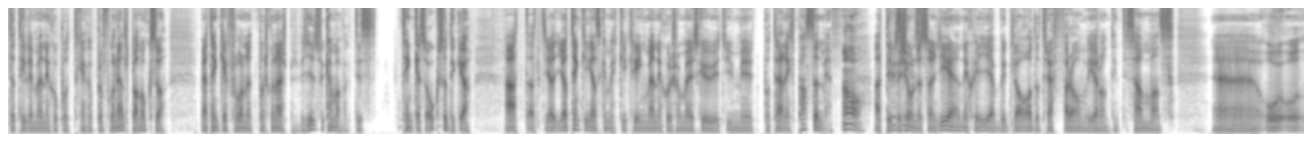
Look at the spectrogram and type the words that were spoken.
ta till dig människor på ett kanske professionellt plan också. Men jag tänker från ett motionärsperspektiv så kan man faktiskt tänka så också tycker jag. Att, att jag, jag tänker ganska mycket kring människor som jag ska ut, ut på träningspassen med. Ja, att det är precis. personer som ger energi, jag blir glad att träffa dem, vi gör någonting tillsammans. Uh, och, och,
